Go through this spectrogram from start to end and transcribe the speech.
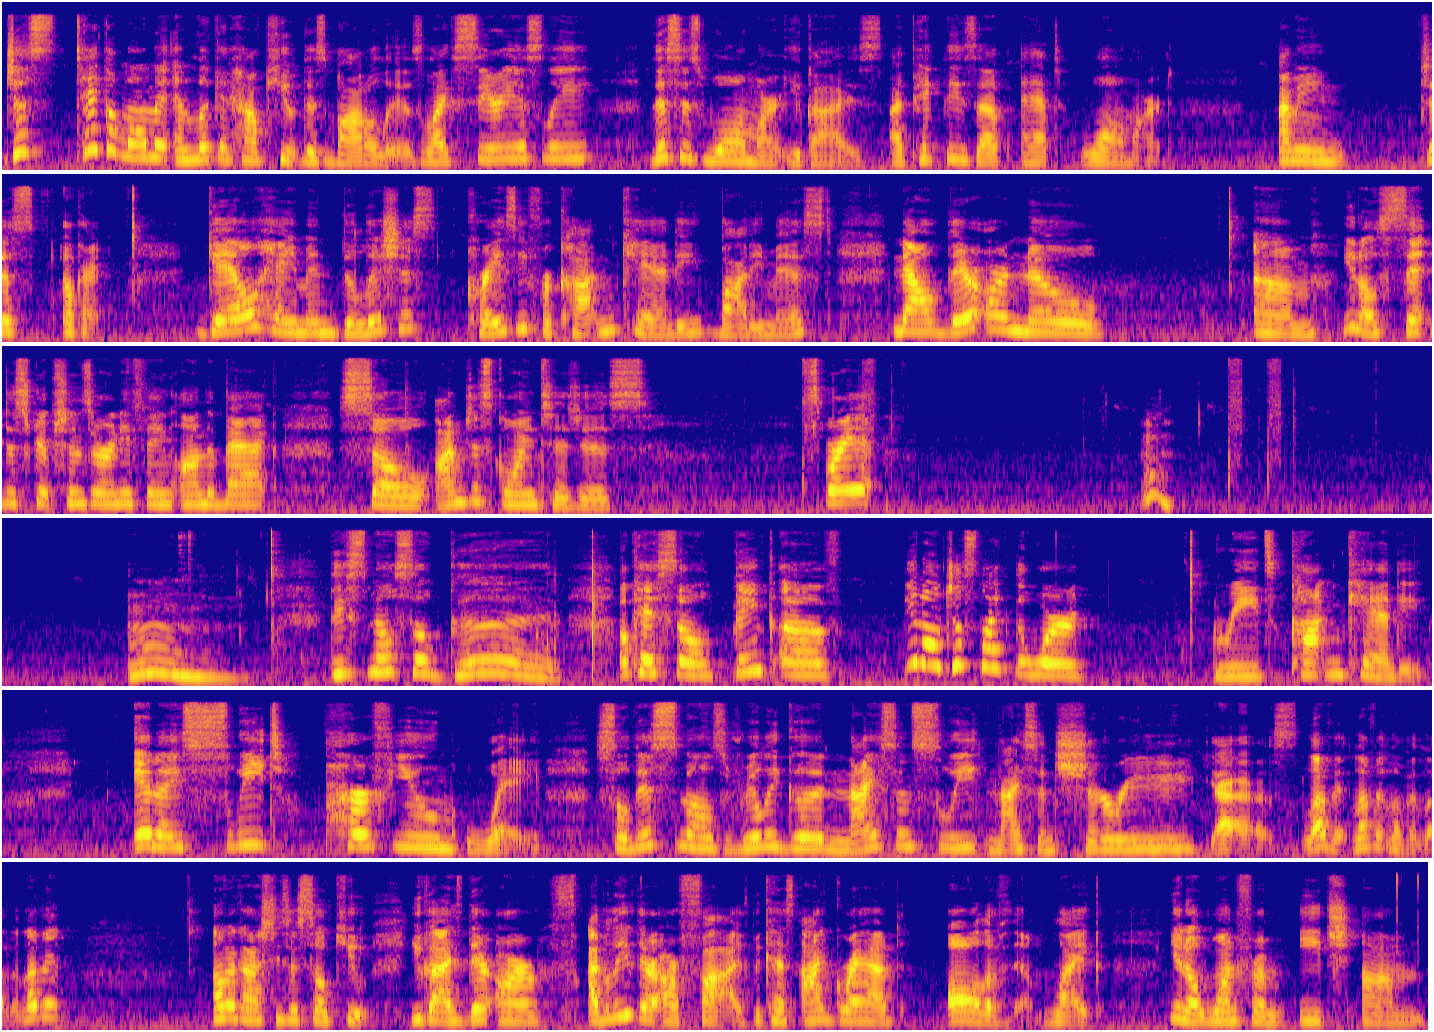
Just take a moment and look at how cute this bottle is. Like, seriously, this is Walmart, you guys. I picked these up at Walmart. I mean, just, okay. Gale Hayman Delicious Crazy for Cotton Candy Body Mist. Now, there are no, um, you know, scent descriptions or anything on the back. So I'm just going to just spray it. Mmm. Mmm. These smell so good. Okay, so think of, you know, just like the word reads, cotton candy in a sweet perfume way. So this smells really good, nice and sweet, nice and sugary. Yes, love it, love it, love it, love it, love it. Oh my gosh, these are so cute. You guys, there are, I believe there are five because I grabbed all of them. Like, you know, one from each, um,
